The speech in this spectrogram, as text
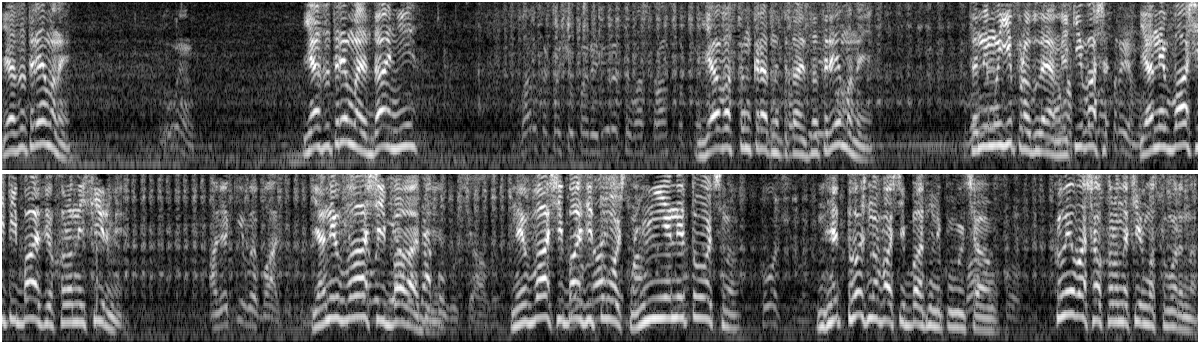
Я затриманий? Я затриманий? Да, ні. Зараз я хочу перевірити ваш транспортний. Я вас конкретно питаю, затриманий? Це не мої проблеми. Я Які не ваші... затримую. Я не в вашій тій базі охоронній фірмі. А в якій ви базі? Я не в вашій базі. Не в вашій базі точно. Ні, не точно. Точно. Не точно в вашій базі не получав. Коли ваша охоронна фірма створена?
